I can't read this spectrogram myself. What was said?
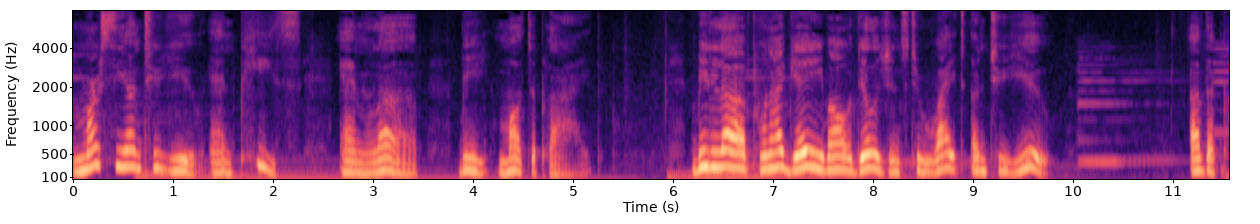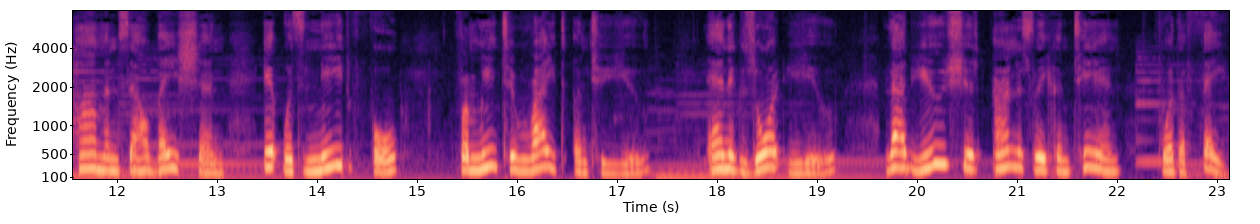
Mercy unto you, and peace and love be multiplied. Beloved, when I gave all diligence to write unto you of the common salvation, it was needful for me to write unto you and exhort you that you should earnestly contend for the faith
